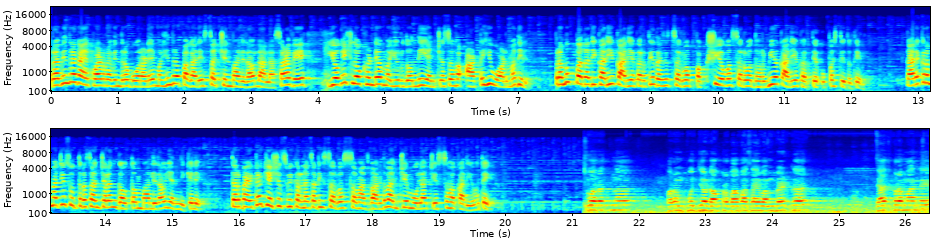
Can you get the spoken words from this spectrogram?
रवींद्र गायकवाड रवींद्र बोराडे महेंद्र पगारे सचिन भालेराव लाला साळवे योगेश लोखंडे मयूर दोंदी यांच्यासह आठही वॉर्डमधील प्रमुख पदाधिकारी कार्यकर्ते तसेच सर्व पक्षीय व सर्व धर्मीय कार्यकर्ते उपस्थित होते. कार्यक्रमाचे सूत्रसंचालन गौतम भालेराव यांनी केले. तर बैठक यशस्वी करण्यासाठी सर्व समाज बांधवांचे मोलाचे सहकार्य होते. स्वरत्न परमपूज्य डॉक्टर बाबासाहेब आंबेडकर त्याचप्रमाणे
